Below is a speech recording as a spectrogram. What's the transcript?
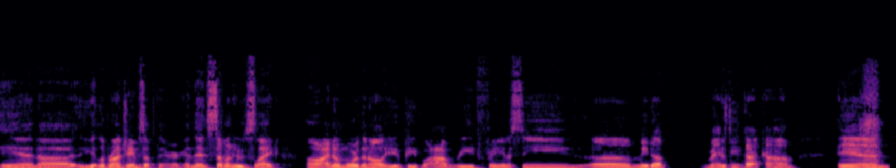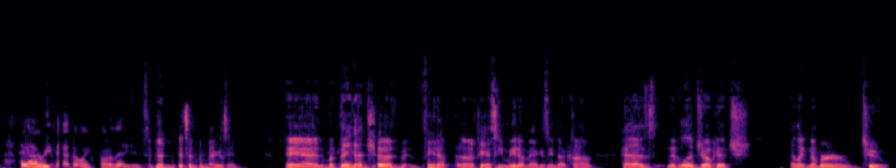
and uh, you get LeBron James up there, and then someone who's like, "Oh, I know more than all you people. I read fantasy uh, made up magazine.com." And Hey, I read that. Don't make fun of it. it's a good it's a good magazine. And but they got uh, uh, fantasy made up magazine.com has Nikola Jokic at like number 2.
